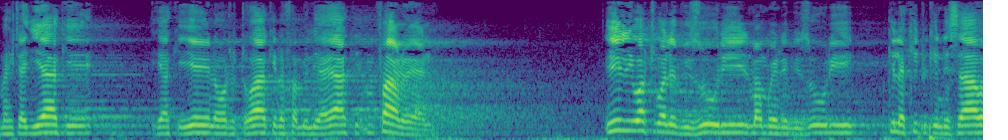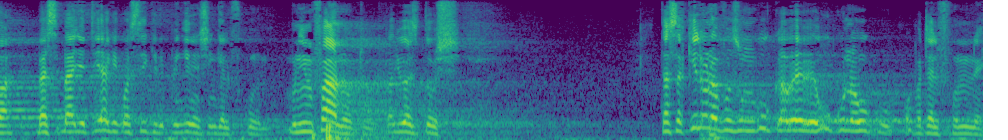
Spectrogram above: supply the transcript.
Mahitaji yake yake yeye na watoto wake na familia yake mfano yani. Ili watu wale vizuri mambo yaende vizuri kila kitu kiende sawa basi bajeti yake kwa siku pengine shilingi elfu kumi. Ni mfano tu tunajua zitoshi sasa kila unavyozunguka wewe huku na huku wapata elfu nne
